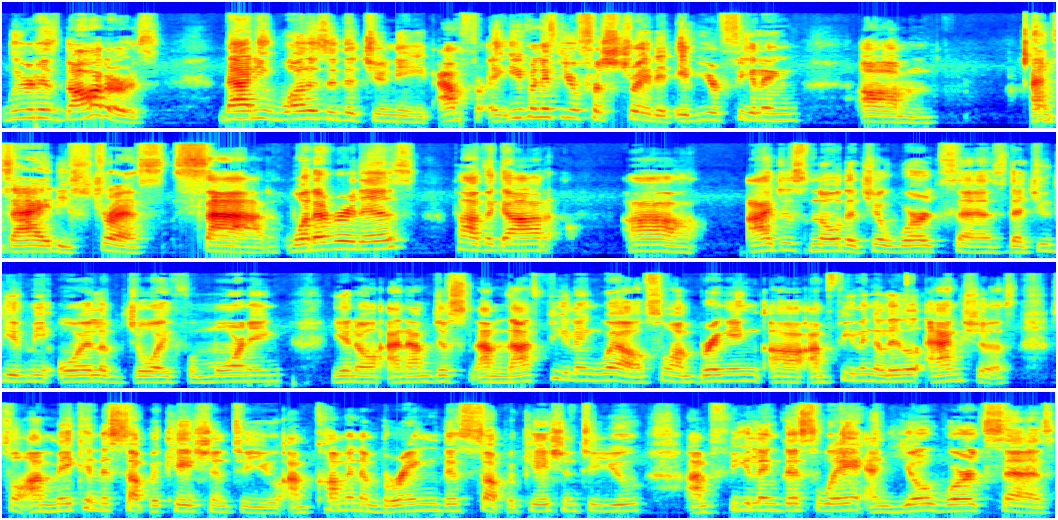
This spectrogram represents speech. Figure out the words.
we're his daughters. Daddy, what is it that you need? I'm, even if you're frustrated, if you're feeling um, anxiety, stress, sad, whatever it is, Father God, ah, I just know that your word says that you give me oil of joy for mourning, you know, and I'm just, I'm not feeling well. So I'm bringing, uh, I'm feeling a little anxious. So I'm making this supplication to you. I'm coming and bring this supplication to you. I'm feeling this way. And your word says,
